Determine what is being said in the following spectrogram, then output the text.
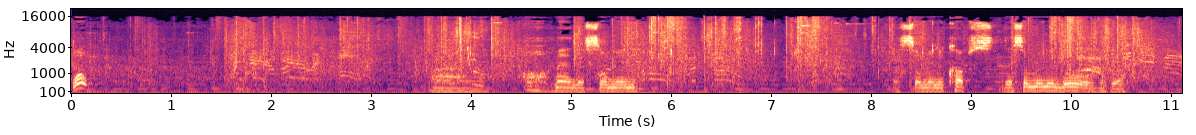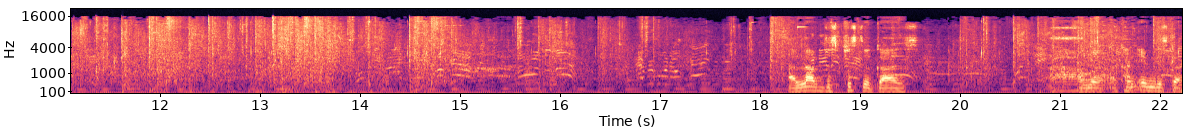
Whoa. Uh, oh man, there's so many. So many cops. There's so many low over here. I love this pistol, guys. Ah man, I can't aim this guy.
